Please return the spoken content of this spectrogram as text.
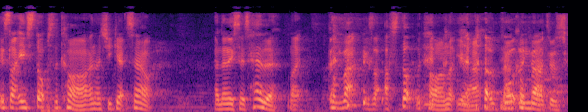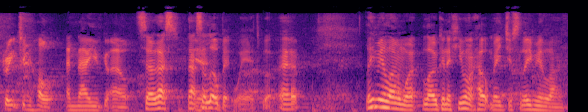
It's like he stops the car and then she gets out, and then he says, "Heather, like, come back." He's like, "I've stopped the car and let you out. I've brought the come car back." to a screeching halt, and now you've got out. So that's that's a little bit weird, but uh, leave me alone, Logan. If you won't help me, just leave me alone.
